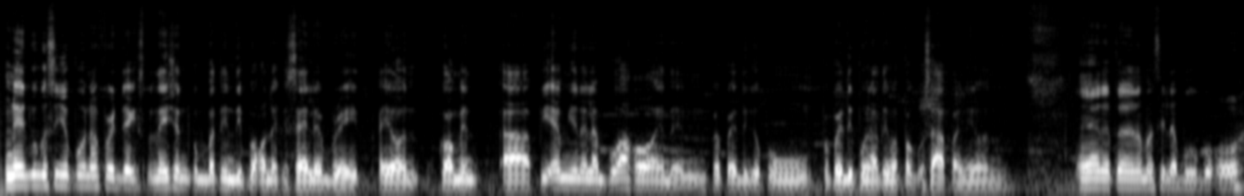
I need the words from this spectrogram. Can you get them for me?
ngayon, kung gusto niyo po ng further explanation kung ba't hindi po ako nag-celebrate, ayun, comment, uh, PM nyo na lang po ako and then pwede, ko pong, pwede po natin mapag-usapan yun. Ayan, ito na naman sila bubo ko.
